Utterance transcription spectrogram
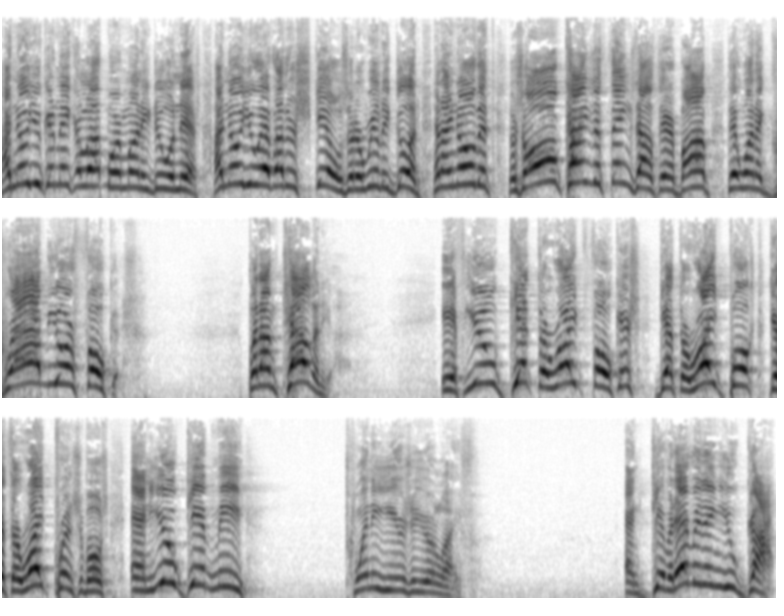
I know you can make a lot more money doing this. I know you have other skills that are really good. And I know that there's all kinds of things out there, Bob, that want to grab your focus. But I'm telling you, if you get the right focus, get the right book, get the right principles, and you give me 20 years of your life and give it everything you got.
